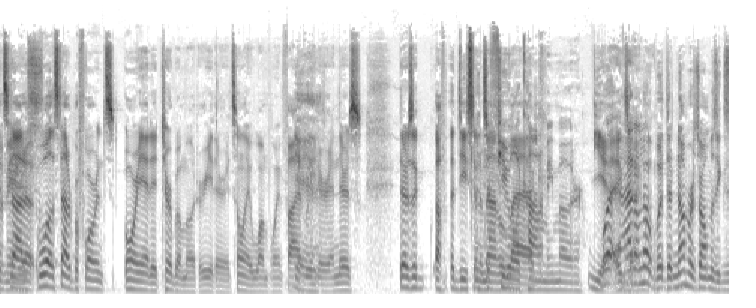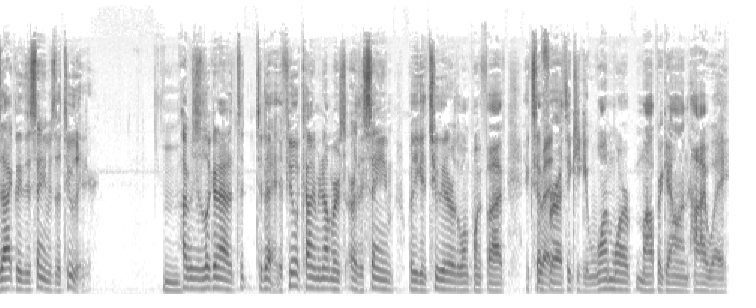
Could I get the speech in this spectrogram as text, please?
it's I mean, not it's- a. Well, it's not a performance-oriented turbo motor either. It's only a 1.5 Yeah. liter, and there's there's a, a, a decent It's a amount fuel of lag. economy motor. Yeah, Well, exactly. I don't know, but the numbers are almost exactly the same as the two liter. Hmm. I was just looking at it t- today. The fuel economy numbers are the same whether you get two liter or the 1.5, except Right. for I think you get one more mile per gallon highway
